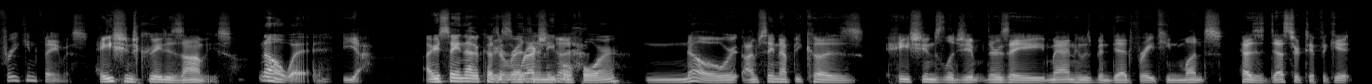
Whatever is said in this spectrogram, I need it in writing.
freaking famous. Haitians created zombies. No way. Yeah. Are you saying that because There's- of Resident Evil 4? No, I'm saying that because Haitians legit. There's a man who's been dead for 18 months, has his death certificate,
